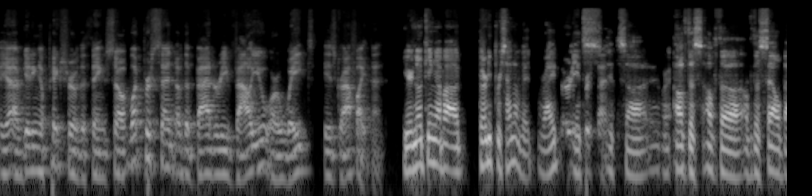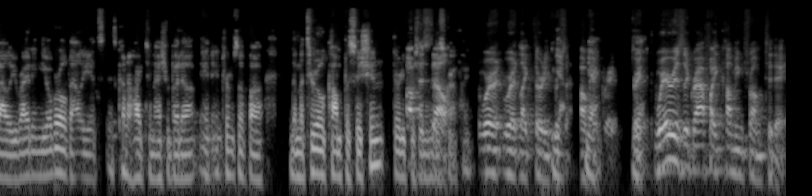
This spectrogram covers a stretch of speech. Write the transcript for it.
yeah, I'm getting a picture of the thing. So, what percent of the battery value or weight is graphite then? you're looking about 30% of it right 30%. it's it's uh of this of the of the cell value right in the overall value it's it's kind of hard to measure but uh in, in terms of uh the material composition 30% of, of it is graphite we're, we're at like 30% yeah. okay yeah. great great yeah. where is the graphite coming from today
